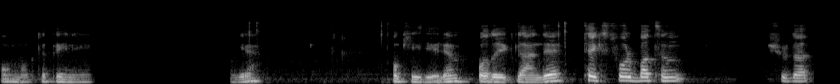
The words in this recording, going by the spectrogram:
on.png OK diyelim. O da yüklendi. Text for button şurada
